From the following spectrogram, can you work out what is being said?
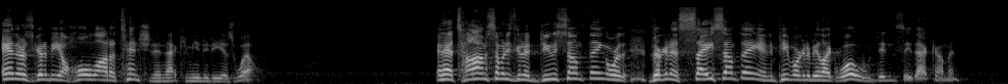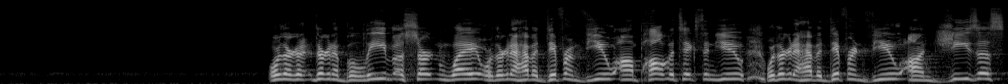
and there's going to be a whole lot of tension in that community as well. And at times, somebody's going to do something or they're going to say something, and people are going to be like, whoa, didn't see that coming. Or they're going, to, they're going to believe a certain way, or they're going to have a different view on politics than you, or they're going to have a different view on Jesus.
